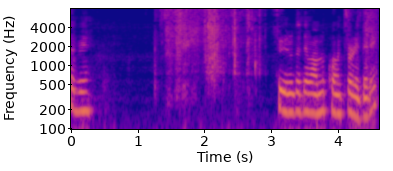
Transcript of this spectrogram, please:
Tabi suyunu da devamlı kontrol ederek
